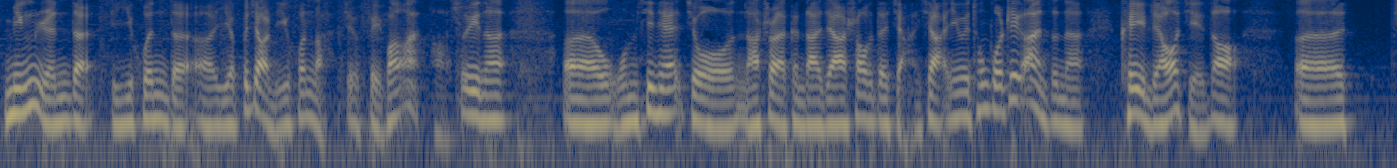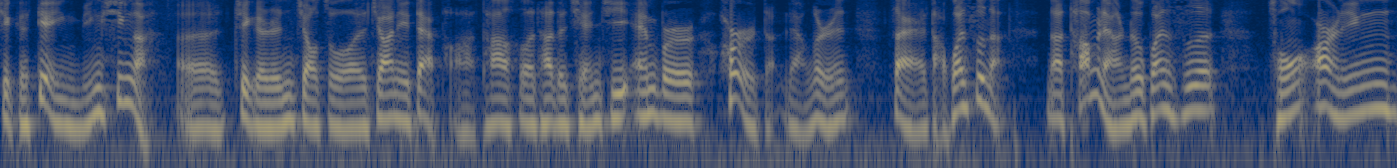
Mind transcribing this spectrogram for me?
名人的离婚的，呃，也不叫离婚了，这个诽谤案啊。所以呢，呃，我们今天就拿出来跟大家稍微的讲一下，因为通过这个案子呢，可以了解到，呃，这个电影明星啊，呃，这个人叫做 Johnny Depp 啊，他和他的前妻 Amber Heard 两个人在打官司呢。那他们两人的官司从二零。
